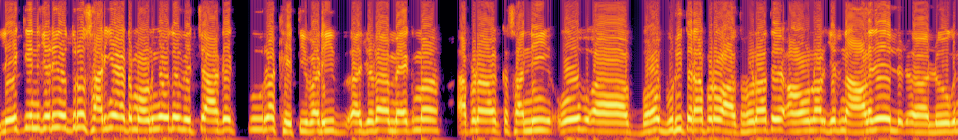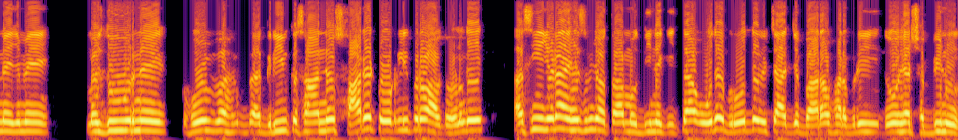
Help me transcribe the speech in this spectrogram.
ਲੇਕਿਨ ਜਿਹੜੀ ਉਧਰੋਂ ਸਾਰੀਆਂ ਆਈਟਮ ਆਉਣੀਆਂ ਉਹਦੇ ਵਿੱਚ ਆ ਕੇ ਪੂਰਾ ਖੇਤੀਬਾੜੀ ਜਿਹੜਾ ਮਹਿਕਮਾ ਆਪਣਾ ਕਿਸਾਨੀ, ਉਹ ਬਹੁਤ ਬੁਰੀ ਤਰ੍ਹਾਂ ਪ੍ਰਭਾਵਿਤ ਹੋਣਾ ਤੇ ਆਉਣ ਨਾਲ ਜਿਹੜੇ ਨਾਲ ਦੇ ਲੋਕ ਨੇ, ਜਿਵੇਂ ਮਜ਼ਦੂਰ ਨੇ, ਹੋਰ ਗਰੀਬ ਕਿਸਾਨ ਨੇ, ਉਹ ਸਾਰੇ ਟੋਟਲੀ ਪ੍ਰਭਾਵਿਤ ਹੋਣਗੇ। ਅਸੀਂ ਜਿਹੜਾ ਇਹ ਸਮਝੌਤਾ ਮੋਦੀ ਨੇ ਕੀਤਾ, ਉਹਦੇ ਵਿਰੋਧ ਦੇ ਵਿੱਚ ਅੱਜ 12 ਫਰਵਰੀ 2026 ਨੂੰ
